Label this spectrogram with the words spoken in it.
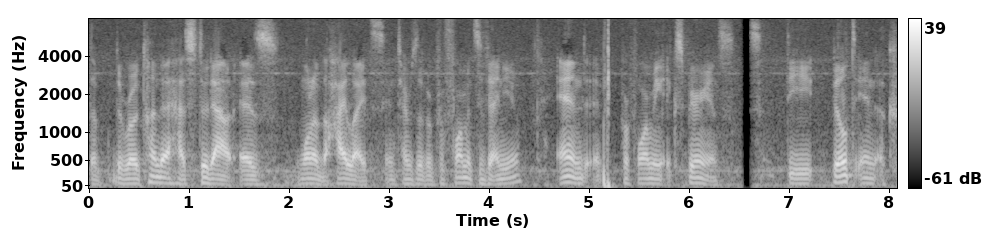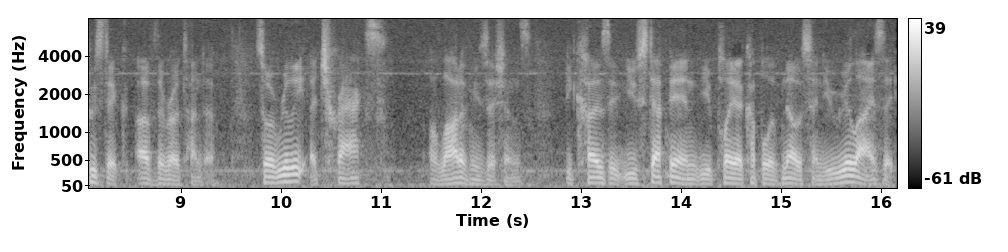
The, the rotunda has stood out as one of the highlights in terms of a performance venue and a performing experience. The built-in acoustic of the rotunda. So it really attracts a lot of musicians because you step in, you play a couple of notes, and you realize that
